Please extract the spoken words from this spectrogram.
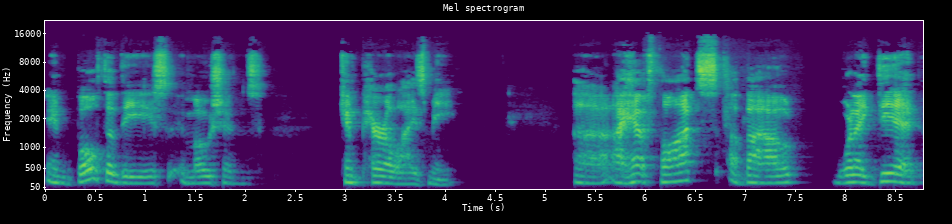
And both of these emotions can paralyze me. Uh, I have thoughts about what I did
